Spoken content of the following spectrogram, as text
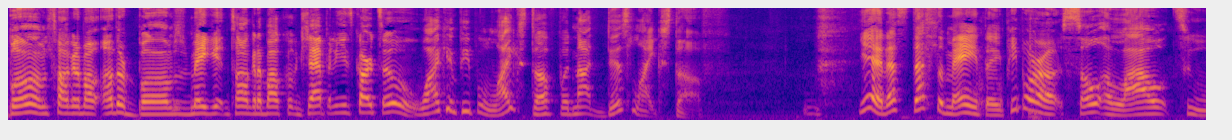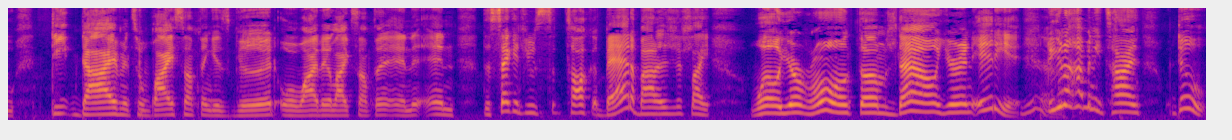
bums talking about other bums making talking about Japanese cartoons. Why can people like stuff but not dislike stuff? Yeah, that's that's the main thing. People are so allowed to deep dive into why something is good or why they like something, and and the second you talk bad about it, it's just like, well, you're wrong. Thumbs down. You're an idiot. Yeah. Do you know how many times, dude?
